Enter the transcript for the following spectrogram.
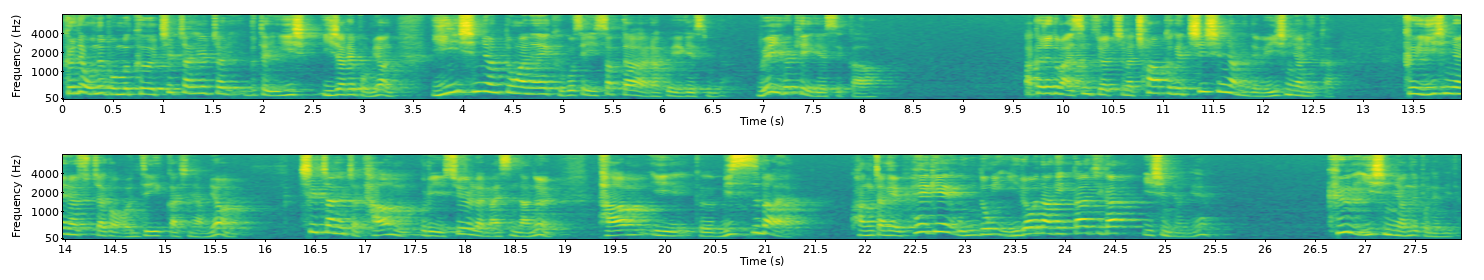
그런데 오늘 보면 그 7장 1절부터 22절에 보면 20년 동안에 그곳에 있었다라고 얘기했습니다. 왜 이렇게 얘기했을까? 아까 저도 말씀드렸지만 정확하게 70년인데 왜 20년일까? 그 20년이라는 숫자가 어디까지냐면 7장 1절 다음 우리 수요일 날 말씀 나눌 다음 이 그 미스바 광장의 회개 운동이 일어나기까지가 20년이에요. 그 20년을 보냅니다.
